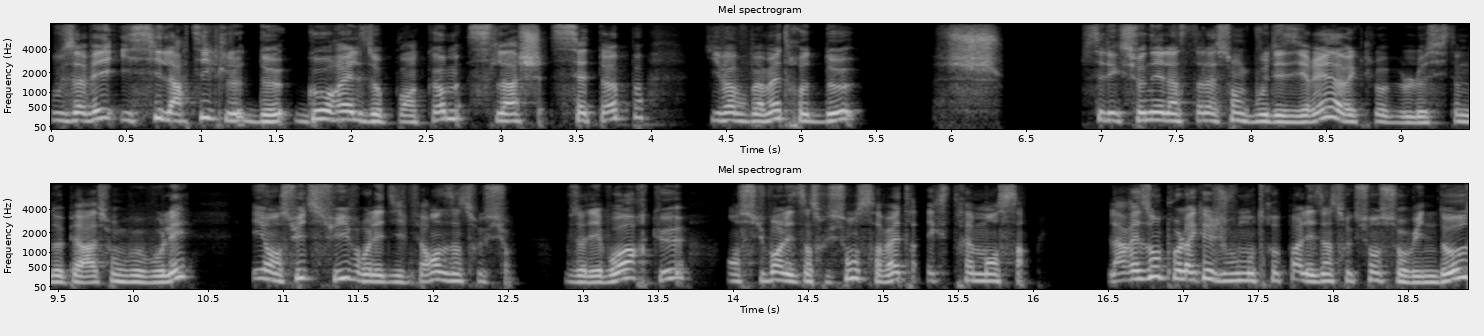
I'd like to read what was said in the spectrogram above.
vous avez ici l'article de gorels.com slash setup qui va vous permettre de sélectionner l'installation que vous désirez avec le, système d'opération que vous voulez et ensuite suivre les différentes instructions. Vous allez voir que en suivant les instructions, ça va être extrêmement simple. La raison pour laquelle je ne vous montre pas les instructions sur Windows,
